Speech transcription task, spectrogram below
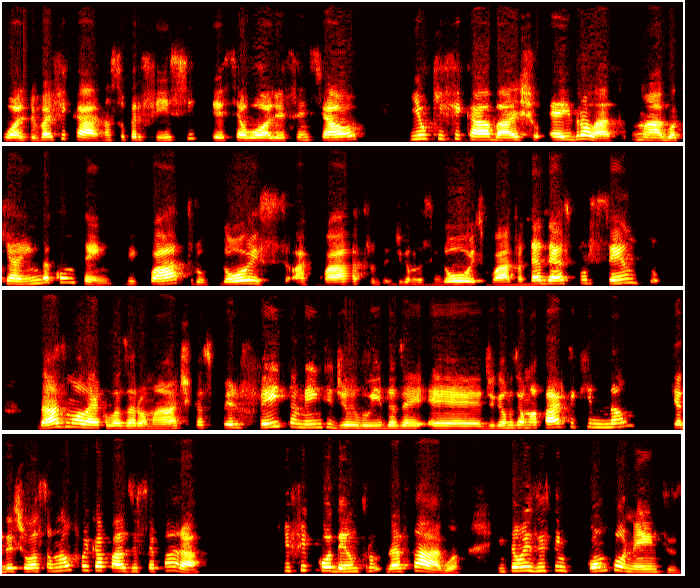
O óleo vai ficar na superfície, esse é o óleo essencial, e o que ficar abaixo é hidrolato, uma água que ainda contém de 4, 2 a 4, digamos assim, 2, 4, até 10% das moléculas aromáticas perfeitamente diluídas, é, é, digamos, é uma parte que não que a destilação não foi capaz de separar, que ficou dentro dessa água. Então, existem componentes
